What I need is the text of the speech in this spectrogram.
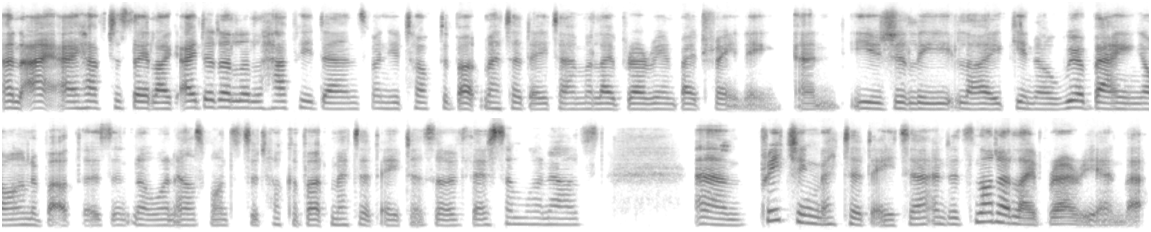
and I, I have to say, like, I did a little happy dance when you talked about metadata. I'm a librarian by training, and usually, like, you know, we're banging on about this, and no one else wants to talk about metadata. So if there's someone else um, preaching metadata, and it's not a librarian, that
